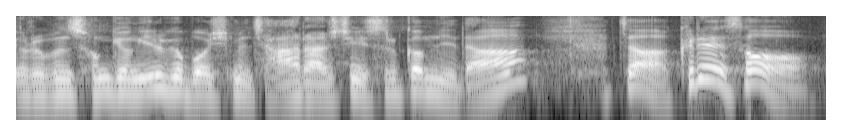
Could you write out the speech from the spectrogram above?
여러분 성경 읽어보시면 잘 알 수 있을 겁니다. 자, 그래서 어,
